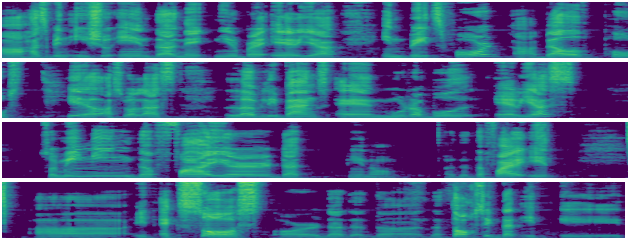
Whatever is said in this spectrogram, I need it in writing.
uh, has been issued in the nearby area in Batesford, uh, Bell Post Hill, as well as Lovely Banks and Moorabool areas. So meaning the fire that, you know, the, the fire it uh, it exhausts or the, the, the, the toxic that it, it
